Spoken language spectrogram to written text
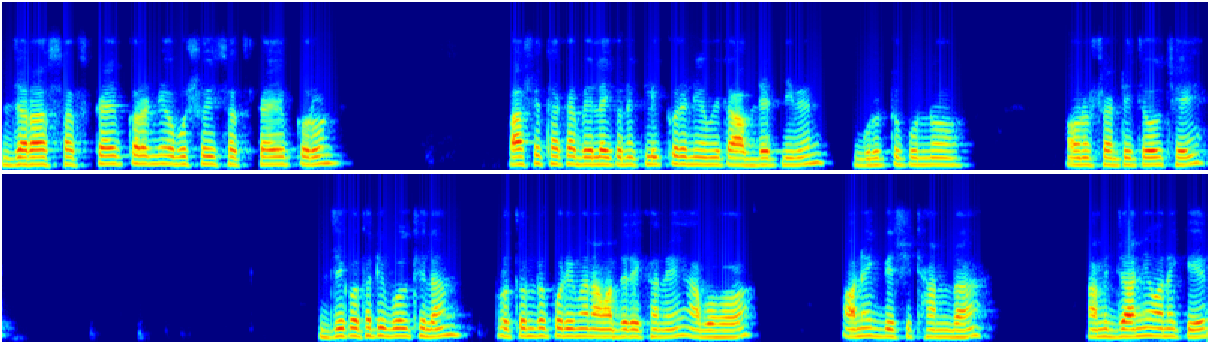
যারা সাবস্ক্রাইব করেননি অবশ্যই সাবস্ক্রাইব করুন। পাশে থাকা বেল আইকনে ক্লিক করে নিয়মিত আপডেট নিবেন। গুরুত্বপূর্ণ অনুষ্ঠানটি চলছে। যে কথাটি বলছিলাম প্রচণ্ড পরিমাণ আমাদের এখানে আবহাওয়া অনেক বেশি ঠান্ডা। আমি জানি অনেকের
